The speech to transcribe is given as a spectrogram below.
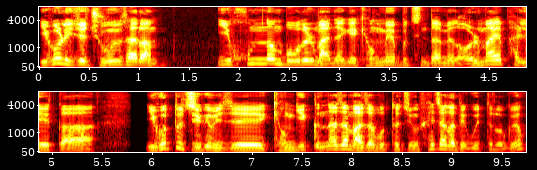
이걸 이제 주운 사람 이 홈런볼을 만약에 경매에 붙인다면 얼마에 팔릴까 이것도 지금 이제 경기 끝나자마자부터 지금 회자가 되고 있더라고요.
